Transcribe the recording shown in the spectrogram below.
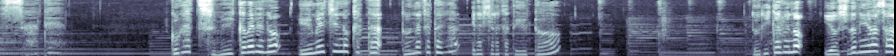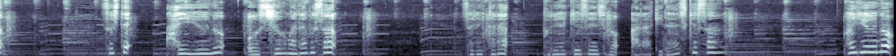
さて、5月6日までの有名人の方、どんな方がいらっしゃるかというと、ドリカムの吉田美和さん、そして俳優の押尾学さん、それからプロ野球選手の荒木大輔さん、俳優の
